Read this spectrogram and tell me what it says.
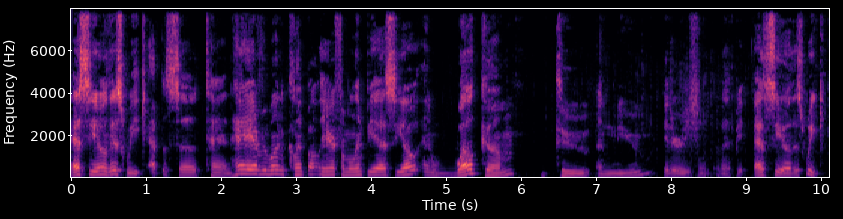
SEO This Week, Episode 10. Hey everyone, Clint Butler here from Olympia SEO, and welcome to a new iteration of SEO This Week.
